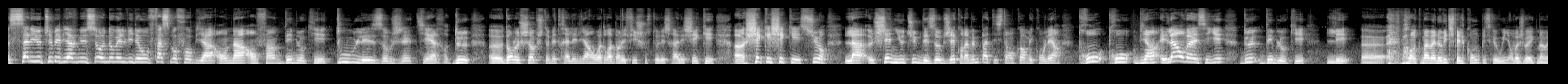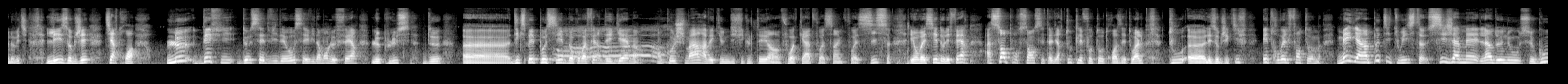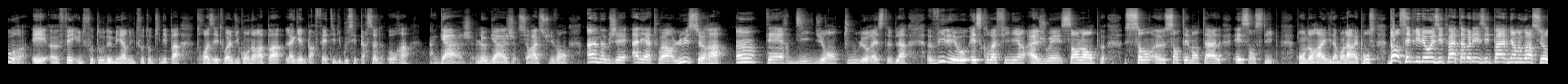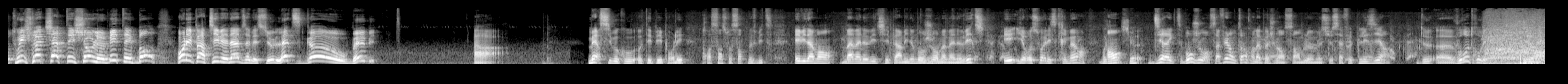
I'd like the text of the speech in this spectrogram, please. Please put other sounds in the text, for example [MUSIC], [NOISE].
Salut YouTube et bienvenue sur une nouvelle vidéo Phasmophobia. On a enfin débloqué tous les objets tiers 2 euh, dans le shop. Je te mettrai les liens en haut à droite dans les fiches ou je te laisserai aller checker, euh, checker, checker sur la euh, chaîne YouTube des objets qu'on n'a même pas testé encore mais qui ont l'air trop, trop bien. Et là, on va essayer de débloquer les... [LAUGHS] Pendant que Mamanovic fait le con, puisque oui, on va jouer avec Mamanovic, les objets tiers 3. Le défi de cette vidéo, c'est évidemment le faire le plus de euh, d'XP possible. Donc on va faire des games en cauchemar avec une difficulté en x4, x5, x6. Et on va essayer de les faire à 100%, c'est-à-dire toutes les photos 3 étoiles, tous euh, les objectifs et trouver le fantôme. Mais il y a un petit twist, si jamais l'un de nous se gourre et euh, fait une photo de merde, une photo qui n'est pas 3 étoiles, du coup on n'aura pas la game parfaite et du coup cette personne aura gage. Le gage sera le suivant. Un objet aléatoire lui sera interdit durant tout le reste de la vidéo. Est-ce qu'on va finir à jouer sans lampe, sans euh, santé mentale et sans slip? On aura évidemment la réponse dans cette vidéo. N'hésite pas à t'abonner, n'hésite pas à venir nous voir sur Twitch. Le chat est chaud, le beat est bon. On est parti, mesdames et messieurs. Let's go, baby Ah Merci beaucoup OTP pour les 369 bits. Évidemment, Mamanovic est parmi nous. Bonjour Mamanovic. Et il reçoit les screamers Bonjour, en monsieur. direct. Bonjour, ça fait longtemps qu'on n'a pas joué ensemble, monsieur. Ça fait plaisir de euh, vous retrouver. C'est vrai.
